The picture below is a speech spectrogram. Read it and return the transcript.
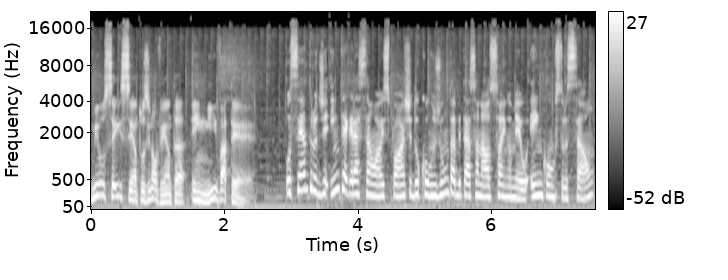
1690, em Ivaté. O Centro de Integração ao Esporte do Conjunto Habitacional Sonho Meu em construção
